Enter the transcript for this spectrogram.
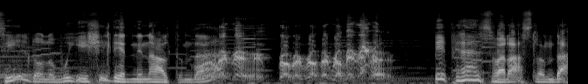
sil dolu bu yeşil derinin altında bir prens var aslında.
